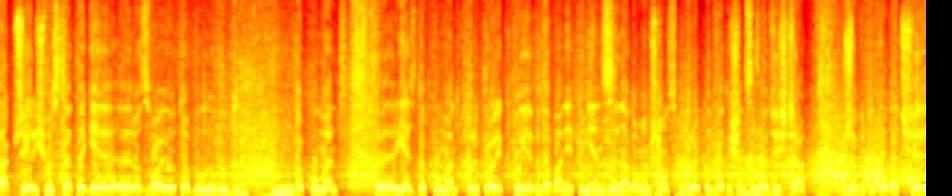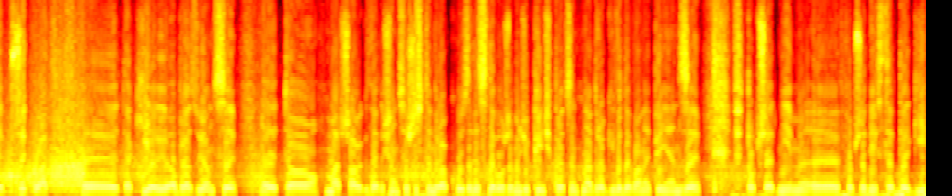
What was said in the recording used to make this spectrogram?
Tak, przyjęliśmy strategię e, rozwoju, to był dokument, e, jest dokument, który projektuje wydawanie pieniędzy na Dolnym Śląsku do roku 2020. Żeby tu podać e, przykład taki obrazujący, to marszałek w 2006 roku zadecydował, że będzie 5% na drogi wydawane pieniędzy w, poprzednim, w poprzedniej strategii,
